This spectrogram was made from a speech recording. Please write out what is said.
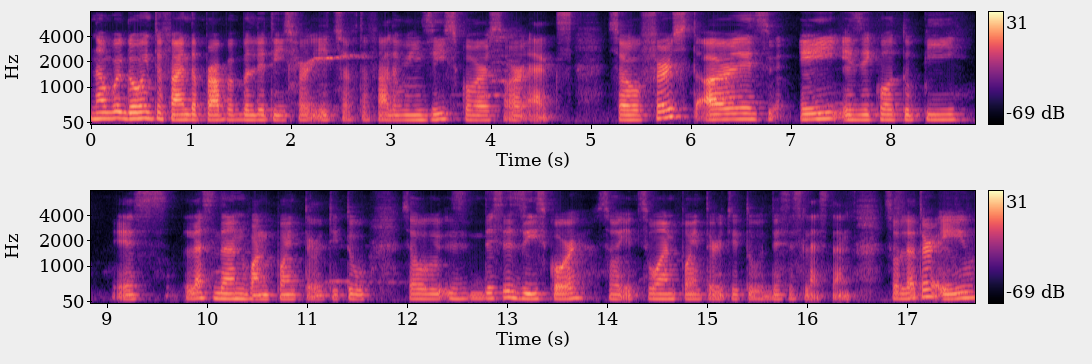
Now we're going to find the probabilities for each of the following z-scores or x. So first r is a is equal to p is less than 1.32. So this is z-score, so it's 1.32. This is less than. So letter A,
